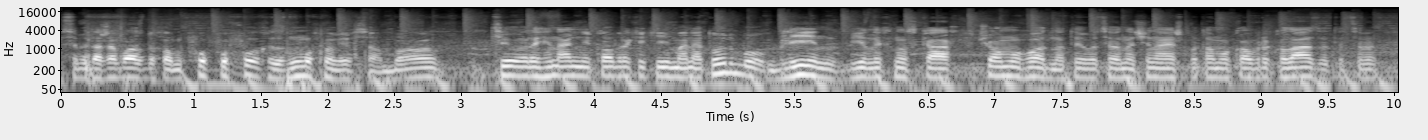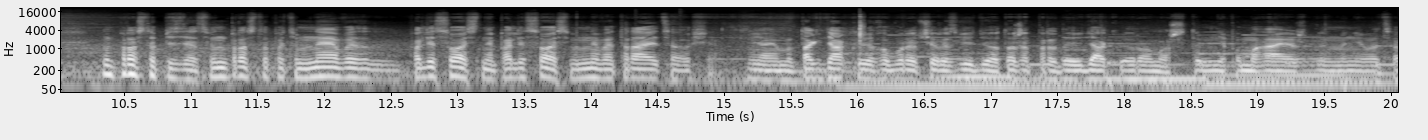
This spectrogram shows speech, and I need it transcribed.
Собі навіть воздухом фух-фух-фух здмухнув і все. Бо ці оригінальні коврик, який в мене тут був, блін, в білих носках, в чому угодно, ти оце починаєш по тому коврику лазити, це ну, просто піздець. Він просто потім не ви... палісось, не палісось, він не витирається взагалі. Я йому так дякую, говорив через відео, теж передаю дякую, Рома, що ти мені допомагаєш, блін, мені оце.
